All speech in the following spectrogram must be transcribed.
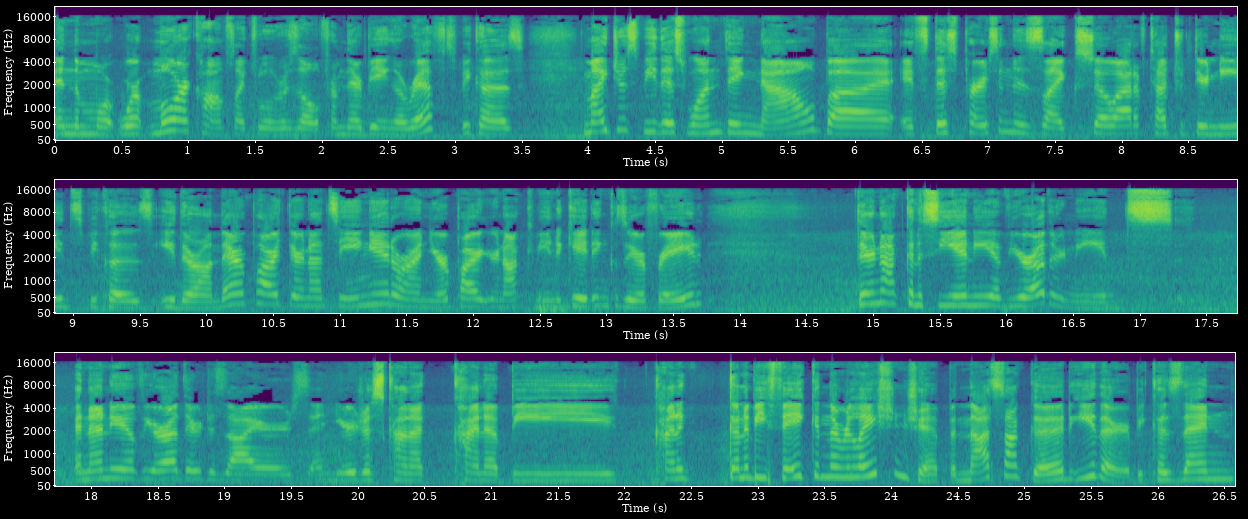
and the more more conflict will result from there being a rift because it might just be this one thing now but if this person is like so out of touch with your needs because either on their part they're not seeing it or on your part you're not communicating because you're afraid they're not going to see any of your other needs and any of your other desires and you're just kind of kind of be kind of going to be fake in the relationship and that's not good either because then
